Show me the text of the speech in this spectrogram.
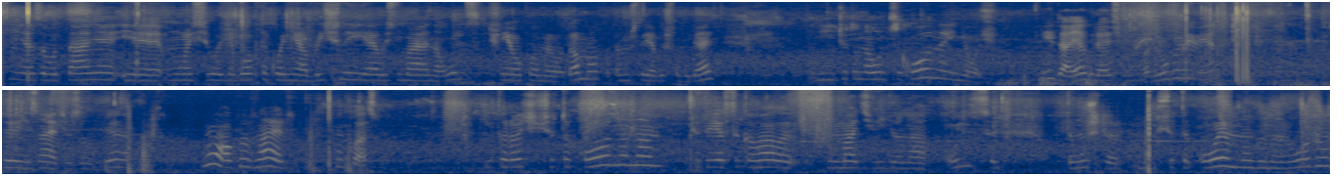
привет, меня зовут Таня, и мой сегодня блог такой необычный, я его снимаю на улице, точнее около моего дома, потому что я вышла гулять, и что-то на улице холодно и не очень. И да, я гуляю сегодня с подругой. Привет. Кто я не знает, ее зовут Лера. Ну, а кто знает, ну классно. И, короче, что-то холодно нам, что-то я стыковала снимать видео на улице, потому что ну, все такое, много народу.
